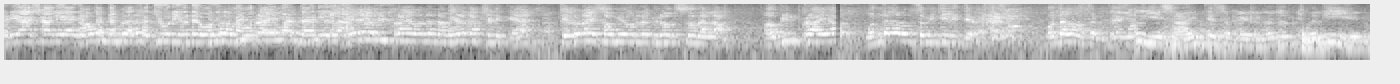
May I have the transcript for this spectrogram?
ಕ್ರಿಯಾಶಾಲಿಯಾಗಿರ್ತಕ್ಕಂಥ ಸಚಿವರು ಹಿಂದೆ ಹೋಗಿ ನಾವು ಒತ್ತಾಯ ಮಾಡ್ತಾ ಇರಲಿಲ್ಲ. ಬೇರೆ ಅಭಿಪ್ರಾಯವನ್ನ ನಾವು ಹೇಳಿದ ಕ್ಷಣಕ್ಕೆ ಚಲುರಾಯ ಸ್ವಾಮಿ ಅವ್ರನ್ನ ವಿರೋಧಿಸೋದಲ್ಲ. ಅಭಿಪ್ರಾಯ ಒಂದಲ್ಲ ಒಂದು ಸಮಿತಿಯಲ್ಲಿ ಇದ್ದೇವೆ. ಒಂದಲ್ಲ ಒಂದು ಸಮಿತಿ. ಈ ಸಾಹಿತ್ಯ ಸಮ್ಮೇಳನದ ಧ್ವನಿ ಏನು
